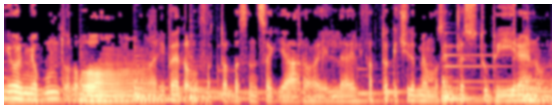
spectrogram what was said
io il mio punto lo ripeto, l'ho fatto abbastanza chiaro, il, il fatto che ci dobbiamo sempre stupire non,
